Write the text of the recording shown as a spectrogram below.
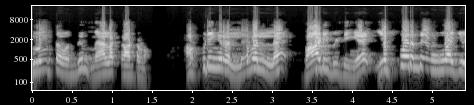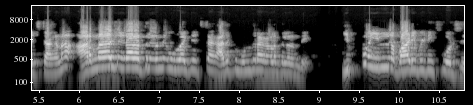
குரோத்தை வந்து மேல காட்டணும். அப்படிங்கிற லெவல்ல பாடி பில்டிங்க எப்ப இருந்தே உருவாக்கி வச்சுட்டாங்கன்னா அர்னால்டு காலத்துல இருந்தே உருவாக்கி வச்சுட்டாங்க. அதுக்கு முந்தின காலத்துல இருந்தே. இப்போ இல்ல பாடி பில்டிங் ஸ்போர்ட்ஸ்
